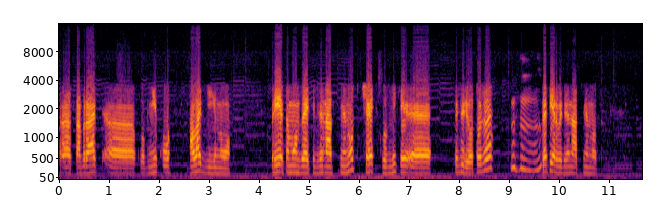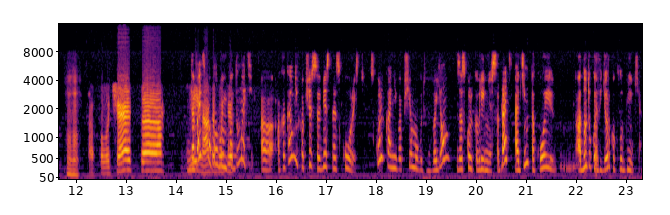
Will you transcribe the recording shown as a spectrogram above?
э, собрать э, клубнику Аладдину. При этом он за эти 12 минут часть клубники э, соберет уже. Mm-hmm. За первые 12 минут. Mm-hmm. Получается, Давайте попробуем будет... подумать, а, а какая у них вообще совместная скорость? Сколько они вообще могут вдвоем за сколько времени собрать один такой, одно такое ведерко клубники?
